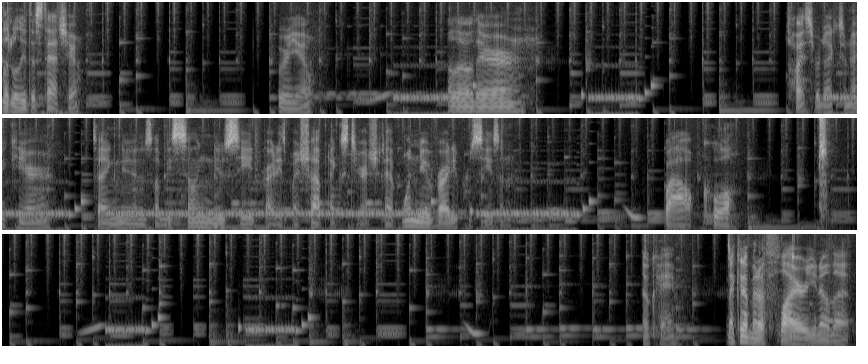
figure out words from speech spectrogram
literally the statue. Who are you? Hello there. Twice productive neck here. Exciting news. I'll be selling new seed varieties. My shop next year. I should have one new variety per season. Wow, cool. Could have been a flyer, you know that.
